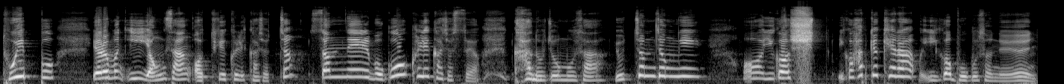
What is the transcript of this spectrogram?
도입부. 여러분, 이 영상 어떻게 클릭하셨죠? 썸네일 보고 클릭하셨어요. 간호조무사, 요점 정리, 어, 이거, 쉿! 이거 합격해라! 이거 보고서는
